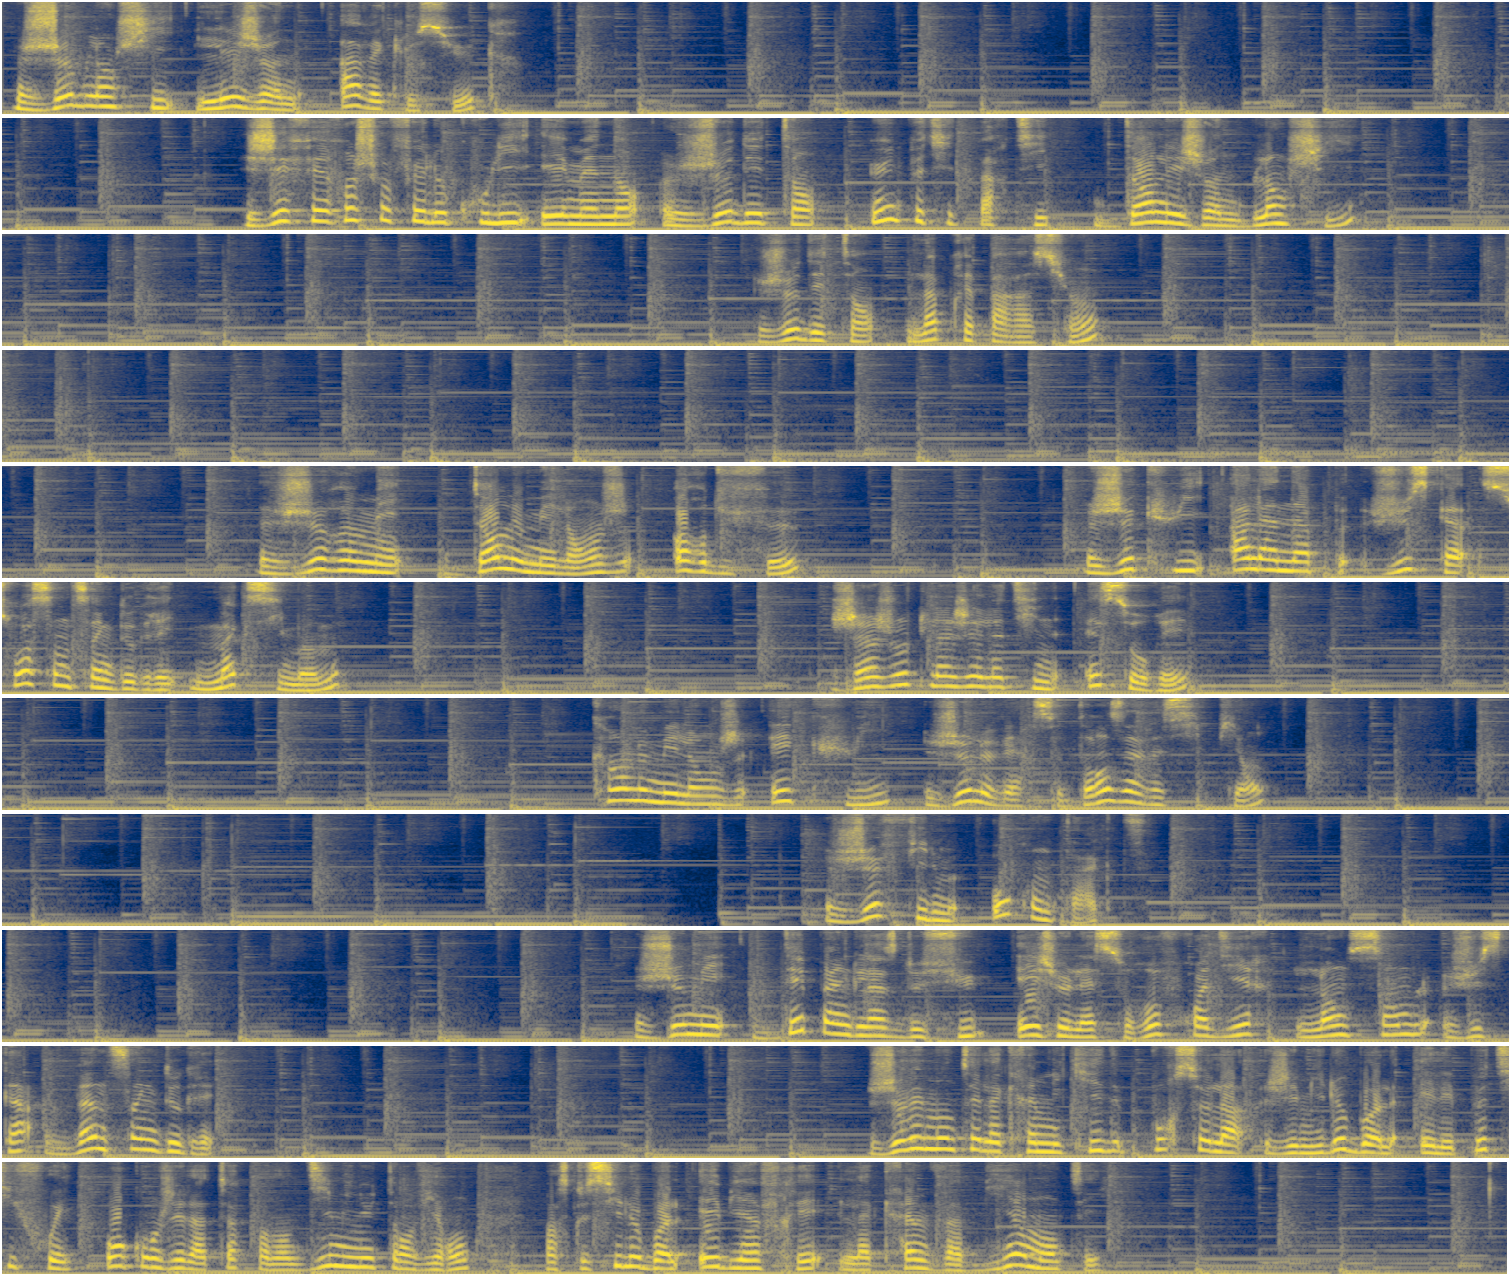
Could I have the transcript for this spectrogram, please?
Je blanchis les jaunes avec le sucre. J'ai fait réchauffer le coulis et maintenant je détends une petite partie dans les jaunes blanchis. je détends la préparation. Je remets dans le mélange hors du feu. Je cuis à la nappe jusqu'à 65 degrés maximum. J'ajoute la gélatine essorée. Quand le mélange est cuit, je le verse dans un récipient. Je filme au contact. Je mets des pains glaces dessus et je laisse refroidir l'ensemble jusqu'à 25 degrés. Je vais monter la crème liquide. Pour cela, j'ai mis le bol et les petits fouets au congélateur pendant 10 minutes environ parce que si le bol est bien frais, la crème va bien monter.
